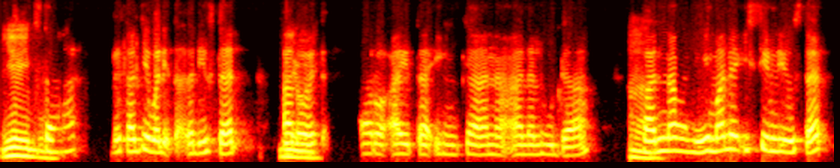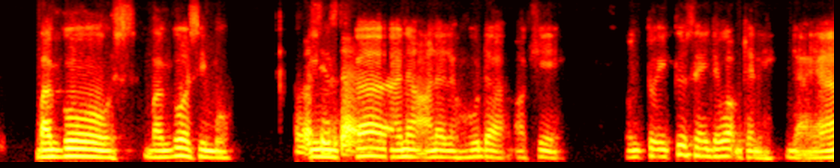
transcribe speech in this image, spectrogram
Ya ibu. Ustaz, boleh tanya balik tak tadi Ustaz? Boleh, boleh. Aro'aita in kana alal huda. Ha. Kana ni mana isim dia Ustaz? Bagus. Bagus ibu. Terima kasih In Ustaz. kana alal huda. Okey. Untuk itu saya jawab macam ni. Sekejap ya.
